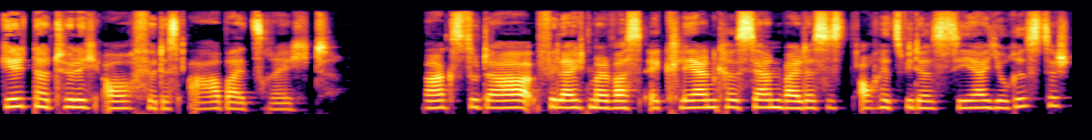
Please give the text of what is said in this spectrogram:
Gilt natürlich auch für das Arbeitsrecht. Magst du da vielleicht mal was erklären, Christian, weil das ist auch jetzt wieder sehr juristisch.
